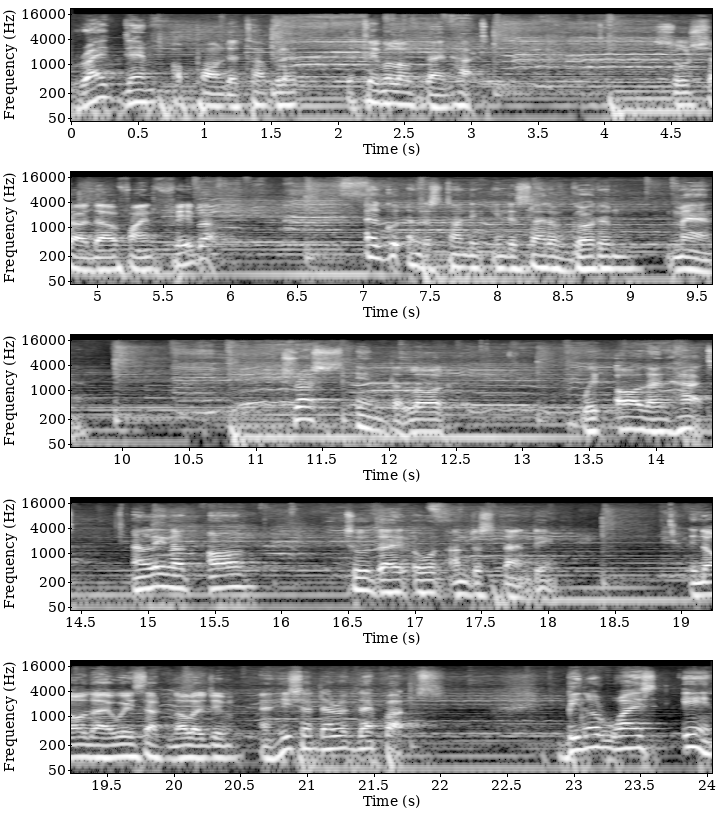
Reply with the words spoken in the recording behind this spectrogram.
Write them upon the tablet, the table of thine heart. So shalt thou find favor and good understanding in the sight of God and man. Trust in the Lord with all thine heart, and lean not on to thy own understanding. In all thy ways acknowledge him, and he shall direct thy paths. Be not wise in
